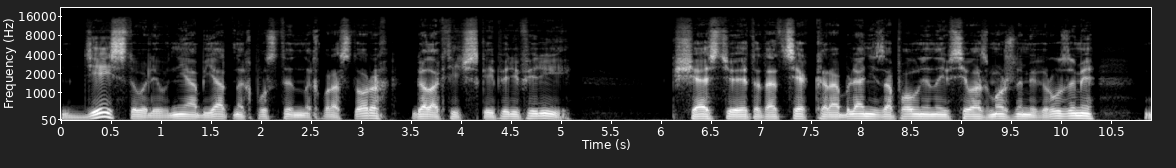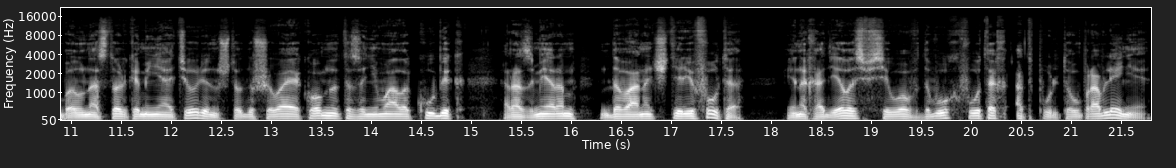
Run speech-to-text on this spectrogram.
действовали в необъятных пустынных просторах галактической периферии. К счастью, этот отсек корабля, не заполненный всевозможными грузами, был настолько миниатюрен, что душевая комната занимала кубик размером 2 на 4 фута и находилась всего в двух футах от пульта управления.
